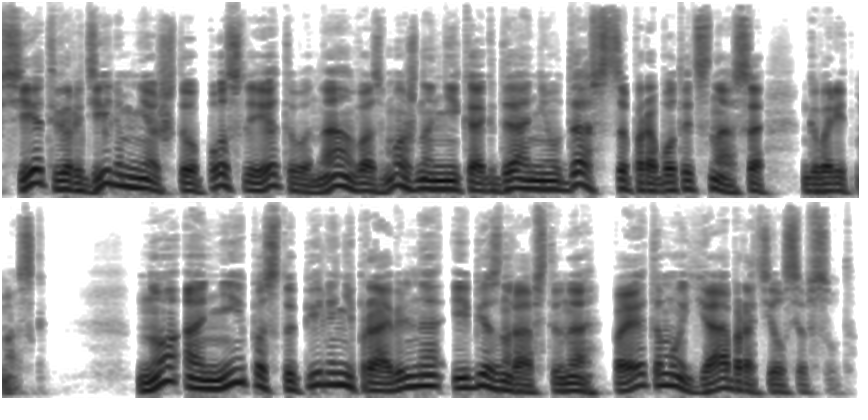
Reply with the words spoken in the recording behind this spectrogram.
Все твердили мне, что после этого нам, возможно, никогда не удастся поработать с НАСА, говорит Маск. Но они поступили неправильно и безнравственно, поэтому я обратился в суд.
